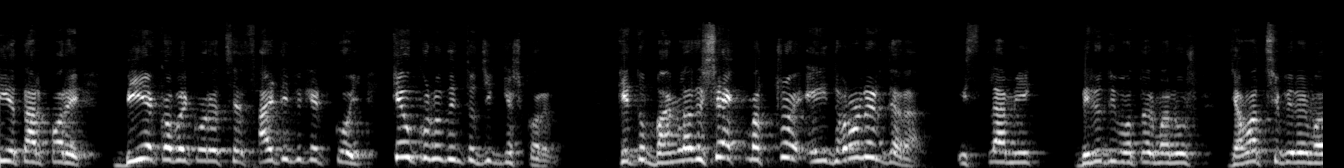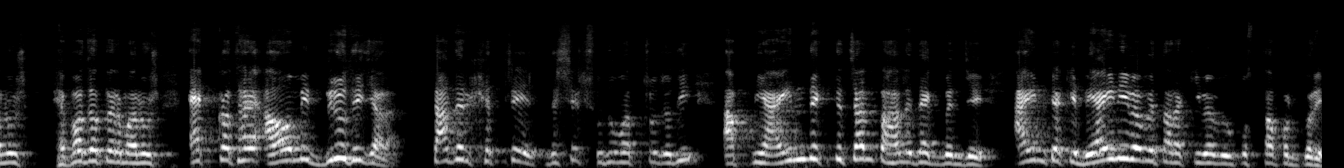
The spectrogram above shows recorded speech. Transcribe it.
দিয়ে তারপরে বিয়ে কবে করেছে, সার্টিফিকেট কই, কেউ কোনোদিন তো জিজ্ঞেস করেন। কিন্তু বাংলাদেশে একমাত্র এই ধরনের যারা ইসলামিক বিরোধী মতের মানুষ, জামাত শিবিরের মানুষ, হেফাজতের মানুষ, এক কথায় আওয়ামী বিরোধী যারা, তাদের ক্ষেত্রে দেশে শুধুমাত্র যদি আপনি আইন দেখতে চান, তাহলে দেখবেন যে আইনটাকে বেআইনি ভাবে তারা কীভাবে উপস্থাপন করে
